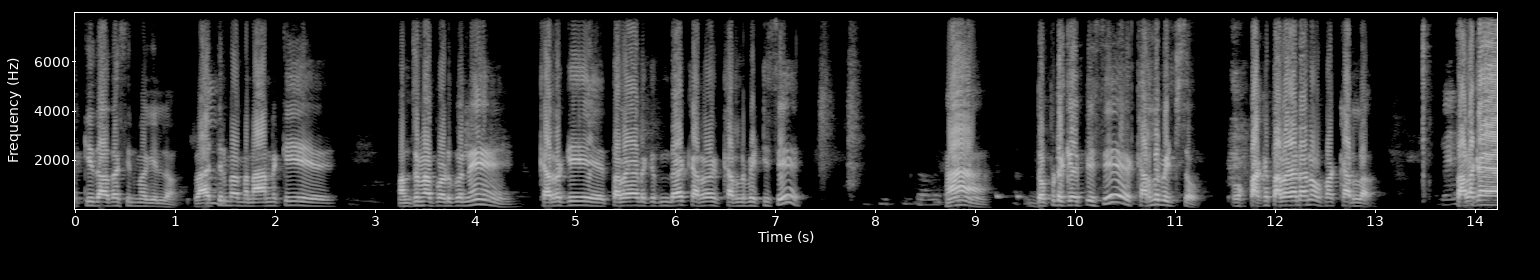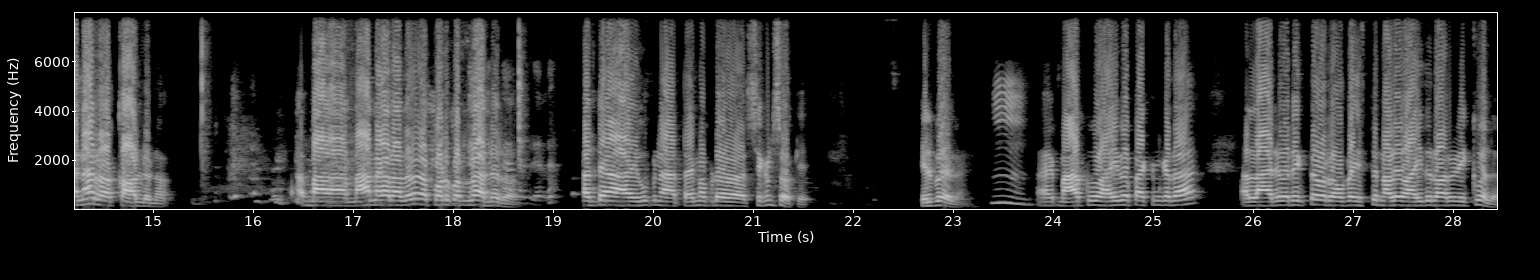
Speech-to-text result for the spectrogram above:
ఎక్కి దాదా సినిమాకి వెళ్ళాం. రాత్రి మా నాన్నకి మంచం మీద పడుకొని కర్రకి తలగాడ కింద కర్ర కర్రలు పెట్టేసి ఆ దుప్పటి కప్పేసి కర్రలు పెట్టేసావు ఒక పక్క తలగాడను ఒక పక్క కర్రలు. తలకాయన కాళ్ళును. మా నాన్నగారు పడుకుంటున్నా అన్నారు. అంటే ఆ ఊపిన ఆ టైం అప్పుడు సెకండ్ షోకి వెళ్ళిపోయాను మాకు హైవే పక్కన కదా ఆ లారీ వారు ఎక్కితే రూపాయి ఇస్తే నలుగురు ఐదు ఆరు ఎక్కువలు.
